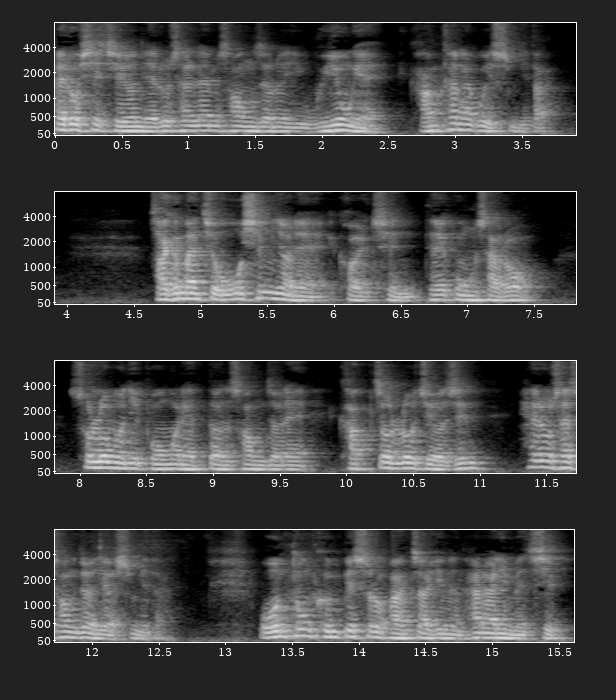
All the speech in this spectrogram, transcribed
헤롯이 지은 예루살렘 성전의 위용에 감탄하고 있습니다. 자그만치 50년에 걸친 대공사로 솔로몬이 봉헌했던 성전에 갑절로 지어진 헤롯의 성전이었습니다. 온통 금빛으로 반짝이는 하나님의 집,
